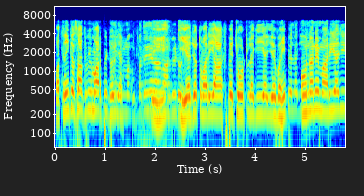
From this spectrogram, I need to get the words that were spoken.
पत्नी के साथ भी मारपीट हुई है ये, ये जो तुम्हारी आंख पे चोट लगी है ये वहीं पे लगी है? ਉਹਨਾਂ ਨੇ ਮਾਰੀ ਆ ਜੀ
